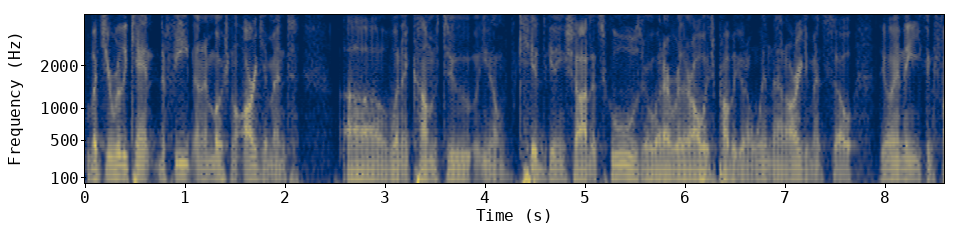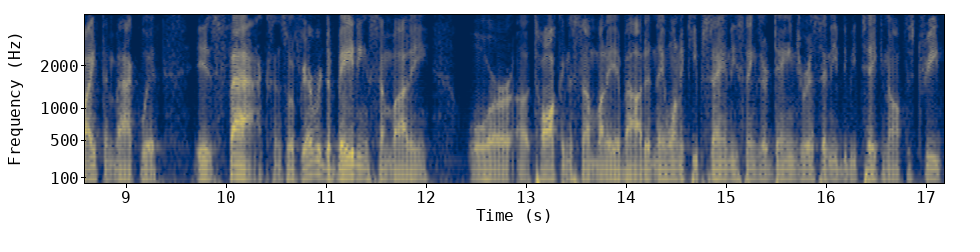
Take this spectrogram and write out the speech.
But you really can't defeat an emotional argument uh, when it comes to you know kids getting shot at schools or whatever. They're always probably going to win that argument. So the only thing you can fight them back with is facts. And so if you're ever debating somebody or uh, talking to somebody about it and they want to keep saying these things are dangerous, they need to be taken off the street.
